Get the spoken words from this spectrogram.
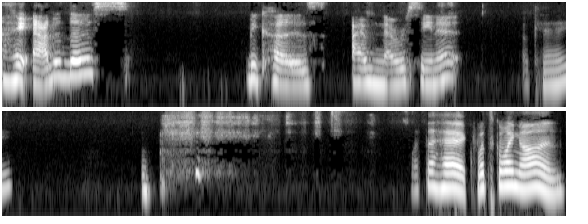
I added this because I've never seen it. okay. What the heck? What's going on?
